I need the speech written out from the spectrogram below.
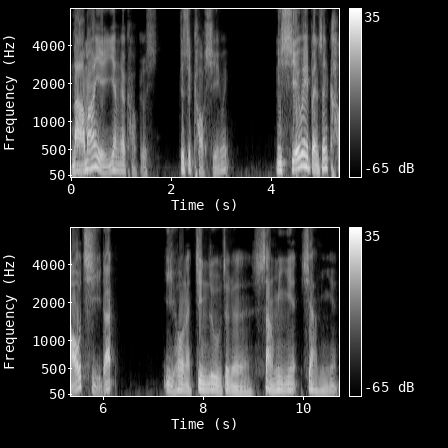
喇嘛也一样要考格西，就是考学位，你学位本身考起的。以后呢，进入这个上密院、下密院，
